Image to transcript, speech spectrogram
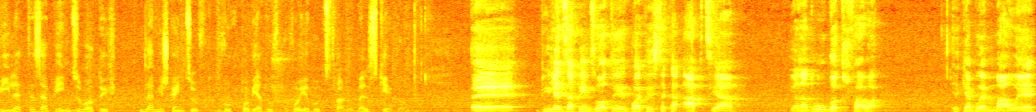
Bilet za 5 zł dla mieszkańców dwóch powiatów województwa lubelskiego. E, bilet za 5 zł, była kiedyś taka akcja i ona długo trwała. Jak ja byłem mały,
